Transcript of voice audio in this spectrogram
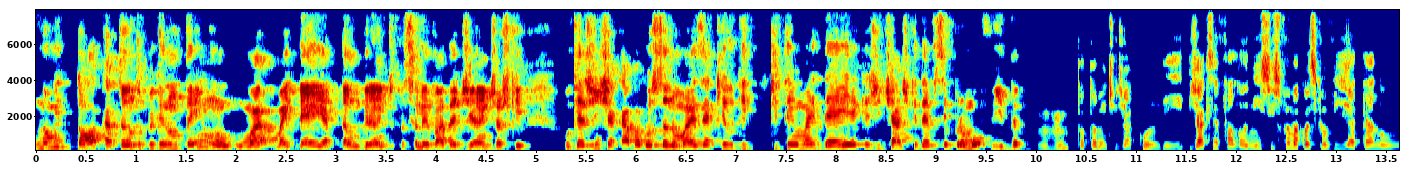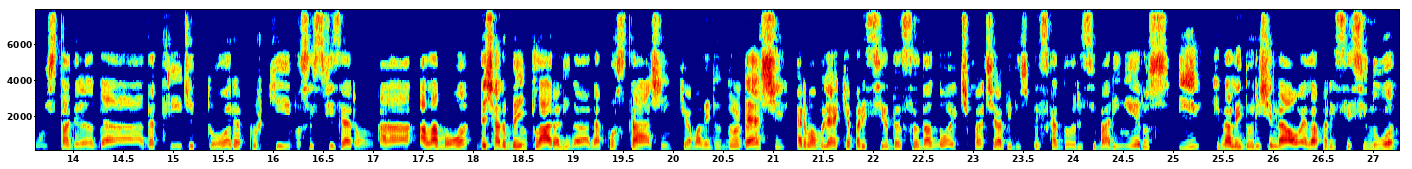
não me toca tanto porque não tem uma, uma ideia tão grande para ser levada adiante. Acho que o que a gente acaba gostando mais é aquilo que, que tem uma ideia que a gente acha que deve ser promovida. Uhum, totalmente de acordo. E já que você falou nisso, isso foi uma coisa que eu vi até no Instagram da, da Tri Editora, porque vocês fizeram a, a Lamoa, deixaram bem claro ali na, na postagem que é uma lenda do Nordeste, era uma mulher que aparecia dançando à noite para tirar a vida dos pescadores e marinheiros, e que na lenda original ela aparecesse nua,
